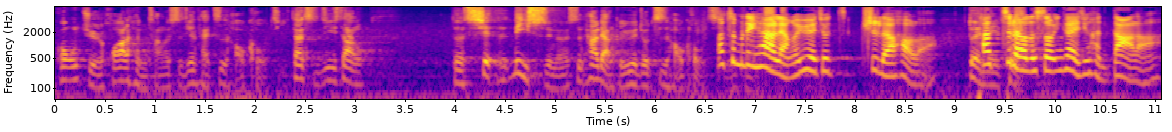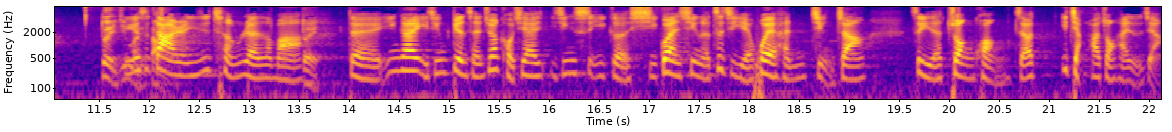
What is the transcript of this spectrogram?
公爵花了很长的时间才治好口疾，但实际上的现历史呢是他两个月就治好口疾。啊，这么厉害，两个月就治疗好了。对，他治疗的时候应该已经很大啦，对已经是大人，已经是成人了嘛。对对，应该已经变成，就像口气还已经是一个习惯性了，自己也会很紧张自己的状况，只要一讲话状态就是这样。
